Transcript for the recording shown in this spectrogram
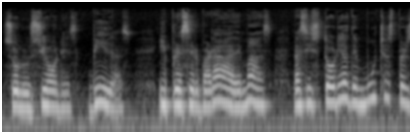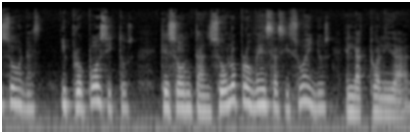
soluciones, vidas, y preservará además las historias de muchas personas y propósitos que son tan solo promesas y sueños en la actualidad.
